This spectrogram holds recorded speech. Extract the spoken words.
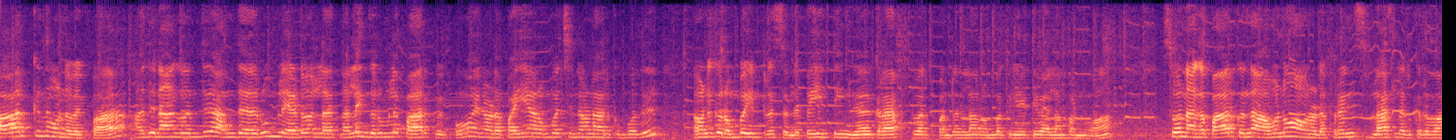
பார்க்குன்னு ஒன்று வைப்பா. அது நாங்கள் வந்து அந்த ரூமில் இடம் இல்லாதனால இந்த ரூமில் பார்க் வைப்போம். என்னோடய பையன் ரொம்ப சின்னவனாக இருக்கும்போது அவனுக்கு ரொம்ப இன்ட்ரெஸ்ட் அந்த பெயிண்டிங்கு கிராஃப்ட் ஒர்க் பண்ணுறதுலாம் ரொம்ப க்ரியேட்டிவாக எல்லாம் பண்ணுவான். ஸோ நாங்கள் பார்க் வந்து அவனும் அவனோட ஃப்ரெண்ட்ஸ் ஃப்ளாட்டில் இருக்கிறவா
